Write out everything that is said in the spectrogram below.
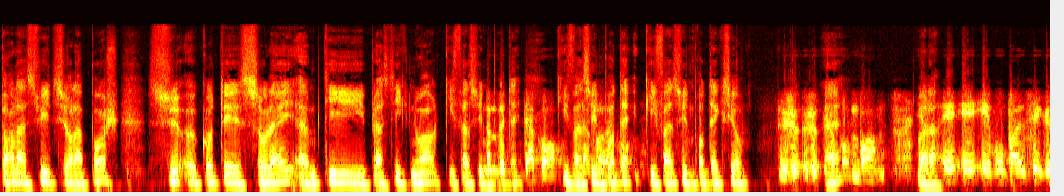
par la suite sur la poche, sur euh, côté soleil, un petit plastique noir qui fasse une, prote- qui fasse une, d'accord, prote- qui fasse une protection. Je comprends. Voilà. Et, et- et vous pensez que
